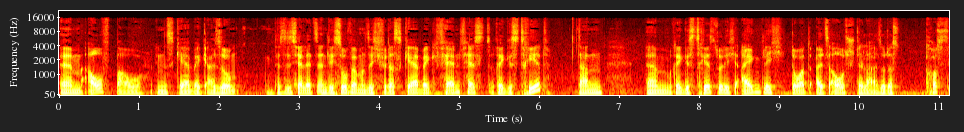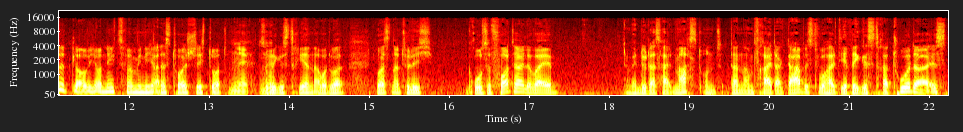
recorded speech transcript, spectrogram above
ähm, Aufbau in Scareback. Also das ist ja letztendlich so, wenn man sich für das Scareback Fanfest registriert, dann ähm, registrierst du dich eigentlich dort als Aussteller. Also das kostet, glaube ich, auch nichts, wenn mich nicht alles täuscht, sich dort Nee, zu nee. registrieren. Aber du, du hast natürlich große Vorteile, weil wenn du das halt machst und dann am Freitag da bist, wo halt die Registratur da ist,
